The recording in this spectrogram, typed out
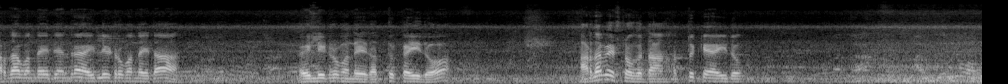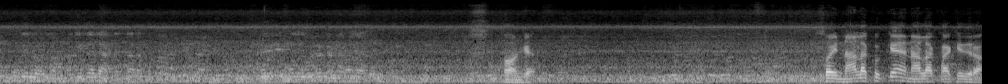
ಅರ್ಧ ಬಂದೈತೆ ಅಂದರೆ ಐದು ಲೀಟ್ರ್ ಬಂದೈತಾ? ಐದು ಲೀಟ್ರ್ ಬಂದೈತೆ, ಹತ್ತಕ್ಕೆ ಐದು. ಅರ್ಧ ಎಷ್ಟು ಹೋಗುತ್ತಾ? ಹತ್ತಕ್ಕೆ ಐದು. ಹಂಗೆ. ಸೊ ಈ ನಾಲ್ಕಕ್ಕೆ ನಾಲ್ಕು ಹಾಕಿದ್ದೀರಾ?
